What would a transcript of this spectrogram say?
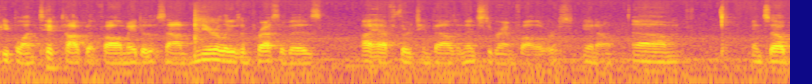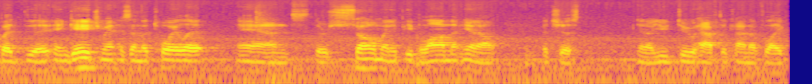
people on TikTok that follow me, doesn't sound nearly as impressive as I have 13,000 Instagram followers, you know. Um, and so, but the engagement is in the toilet, and there's so many people on that, you know, it's just, you know, you do have to kind of like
